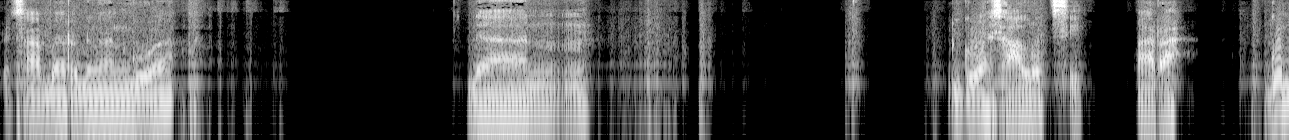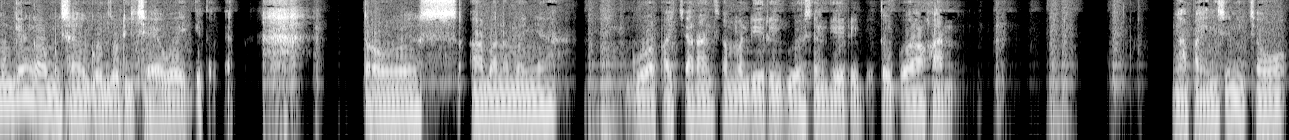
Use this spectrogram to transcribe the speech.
Bersabar dengan gua. Dan gua salut sih parah. Gue mungkin kalau misalnya gue jadi cewek gitu kan. Terus apa namanya gue pacaran sama diri gue sendiri gitu. Gue akan ngapain sih nih cowok?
